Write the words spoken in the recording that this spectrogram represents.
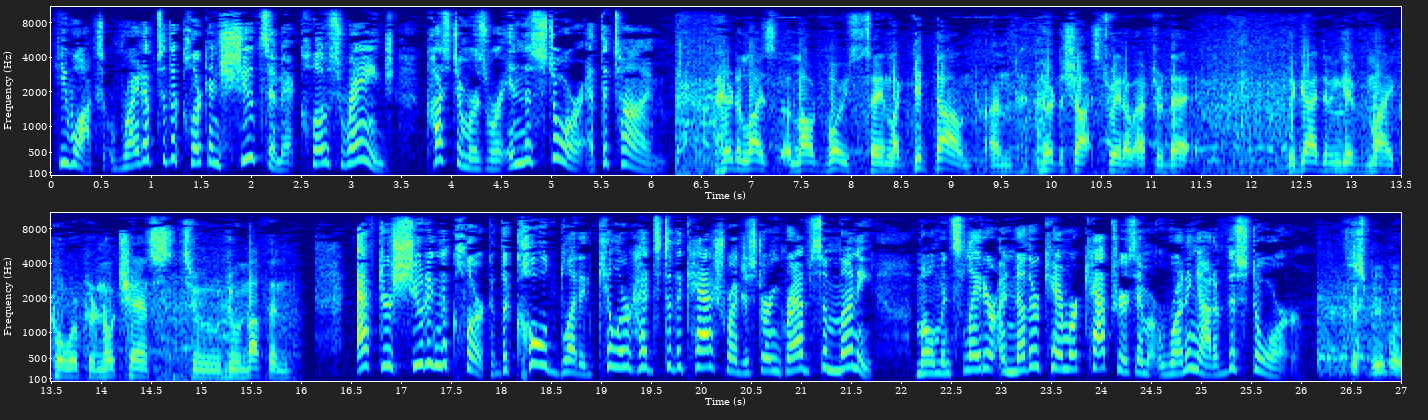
He walks right up to the clerk and shoots him at close range. Customers were in the store at the time. I heard a loud voice saying like, get down, and heard the shot straight up after that. The guy didn't give my coworker no chance to do nothing. After shooting the clerk, the cold-blooded killer heads to the cash register and grabs some money. Moments later, another camera captures him running out of the store. These people,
